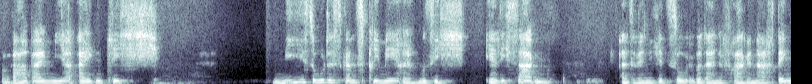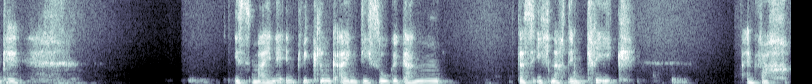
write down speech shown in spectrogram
war bei mir eigentlich nie so das ganz Primäre, muss ich ehrlich sagen. Also wenn ich jetzt so über deine Frage nachdenke, ist meine Entwicklung eigentlich so gegangen, dass ich nach dem Krieg einfach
